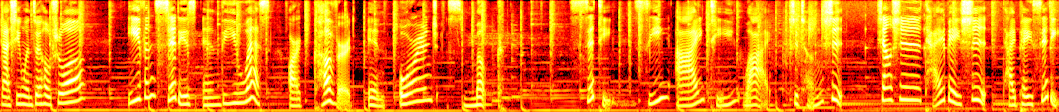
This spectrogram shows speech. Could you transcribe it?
那新闻最后说，Even cities in the U.S. are covered in orange smoke. City, C-I-T-Y 是城市，像是台北市 （Taipei City）、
